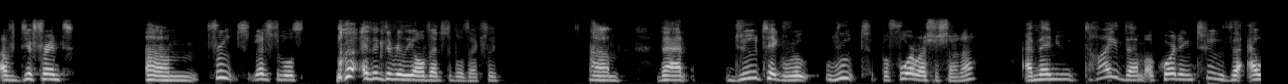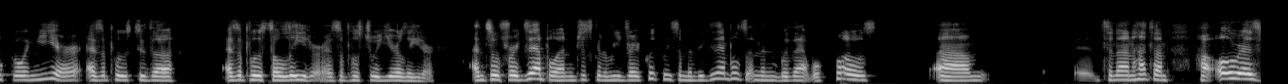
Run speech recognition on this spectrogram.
of different um, fruits, vegetables. I think they're really all vegetables actually. Um, that do take root, root before Rosh Hashanah, and then you tie them according to the outgoing year, as opposed to the, as opposed to later, as opposed to a year later. And so, for example, and I'm just going to read very quickly some of the examples, and then with that we'll close. Um, Tanan Hatam, Haores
